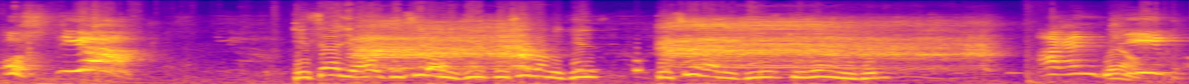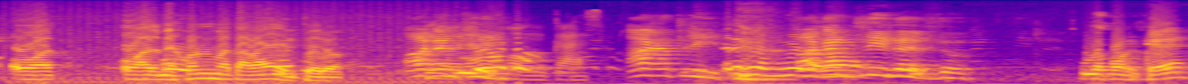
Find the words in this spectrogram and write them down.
¡Hostia! ¿Quién se ha llevado? ¿Quién se lleva mi kill? ¿Quién se lleva mi kill? ¿Quién se lleva mi kill? ¿Quién se lleva mi kill? ¡Hagan Bueno, o a, o a lo mejor me mataba él, pero... ¡Hagan! Moncas. ¡Hagan mierda. ¡Hagan clip de eso! ¿Pero por qué?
